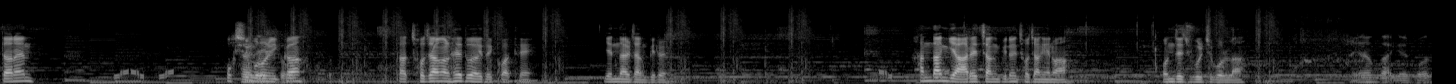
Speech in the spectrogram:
일단은 혹시 모르니까 다 저장을 해둬야 될 것 같아. 옛날 장비를. 한 단계 아래 장비는 저장해놔. 언제 죽을지 몰라. 이런 거 아니야 뭐.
